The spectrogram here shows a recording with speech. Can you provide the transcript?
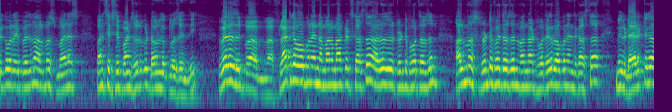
రికవర్ అయిపోయింది almost minus one sixty points వరకు డౌన్లో క్లోజ్ అయింది. వేరే ఫ్లాట్గా ఓపెన్ అయిన మన మార్కెట్స్ కాస్త ఆ రోజు twenty four thousand almost twenty five thousand one naught four దగ్గర ఓపెన్ అయింది. కాస్త మీకు డైరెక్ట్గా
